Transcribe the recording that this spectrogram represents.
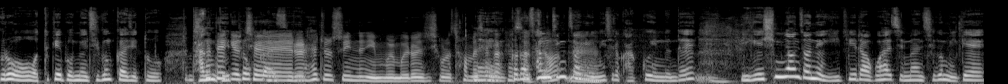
로 어떻게 보면 지금까지 또당 대표까지를 해줄 수 있는 인물 뭐 이런 식으로 처음에 네, 생각했었죠. 그런 상징적인 네. 이미지를 갖고 있는데 이게 10년 전의 일이라고 하지만 지금 이게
